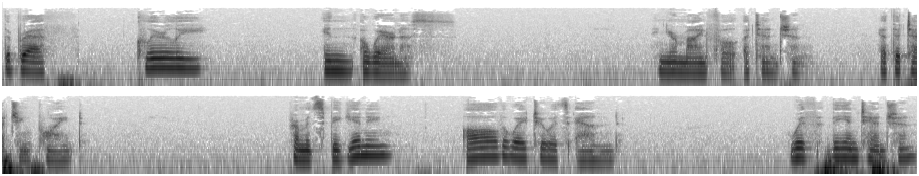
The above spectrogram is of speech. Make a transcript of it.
the breath clearly in awareness, in your mindful attention at the touching point. From its beginning all the way to its end, with the intention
